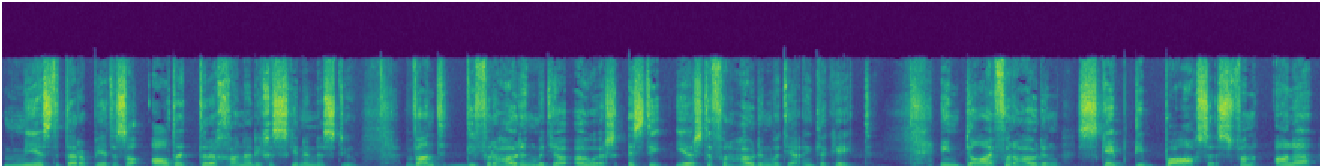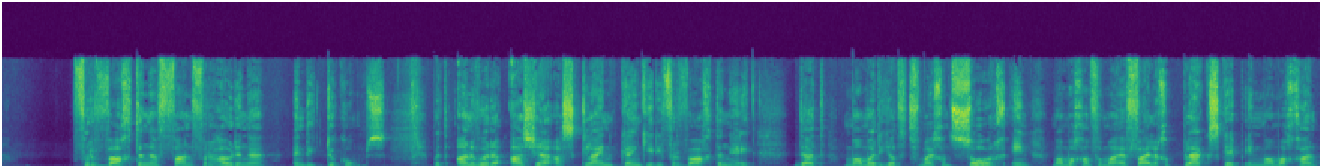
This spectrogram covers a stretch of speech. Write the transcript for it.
meeste terapeute sal altyd teruggaan na die geskiedenis toe. Want die verhouding met jou ouers is die eerste verhouding wat jy eintlik het. En daai verhouding skep die basis van alle verwagtinge van verhoudinge in die toekoms. Met ander woorde, as jy as klein kindjie die verwagting het dat mamma die hele tyd vir my gaan sorg en mamma gaan vir my 'n veilige plek skep en mamma gaan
